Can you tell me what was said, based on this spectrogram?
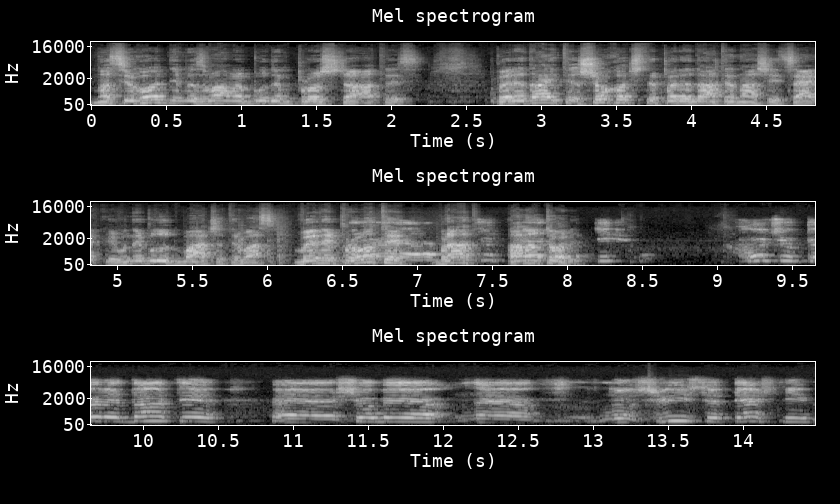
на сьогодні ми з вами будемо прощатись. Передайте, що хочете передати нашій церкві. Вони будуть бачити вас. Ви не проти, Е, брат хочу Анатолій? Хочу передати, щоб е, ну, свій сердечний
